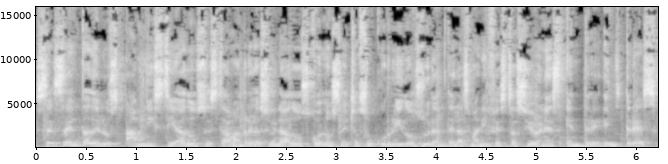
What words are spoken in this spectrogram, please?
60 de los amnistiados estaban relacionados con los hechos ocurridos durante las manifestaciones entre el 3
